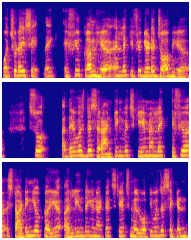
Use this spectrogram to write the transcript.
what should i say? Like if you come here and like if you get a job here so uh, there was this ranking which came and like if you're starting your career early in the united states milwaukee was the second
